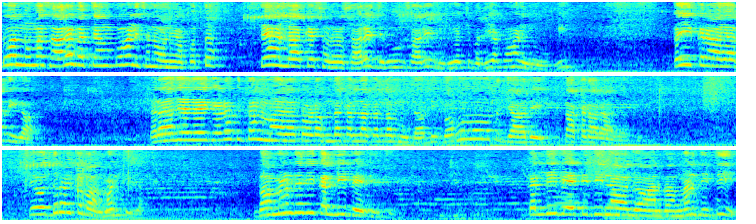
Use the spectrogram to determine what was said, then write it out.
ਤੁਹਾਨੂੰ ਮੈਂ ਸਾਰੇ ਬੱਚਿਆਂ ਨੂੰ ਕਹਾਣੀ ਸੁਣਾਉਣੀ ਆ ਪੁੱਤ। ਧਿਆਨ ਲਾ ਕੇ ਸੁਣਿਓ ਸਾਰੇ, ਜਰੂਰ ਸਾਰੇ ਵੀਡੀਓ 'ਚ ਵਧੀਆ ਕਹਾਣੀ ਹੋਊਗੀ। ਭਈ ਇੱਕ ਤੀਗਾ ਰਾਜੇ ਦੇ ਕਿਹੜਾ ਕਿ ਧਨ ਮਾਰਾ ਤੋੜਾ ਹੁੰਦਾ, ਕੱਲਾ ਕੱਲਾ ਮੁੰਡਾ ਸੀ, ਬਹੁਤ ਜ਼ਿਆਦੇ ਤਕੜਾ ਰਾਜਾ ਸੀ। ਤੇ ਉਧਰੋਂ ਇੱਕ ਬਾਹਮਣ ਸੀਗਾ। ਬਾਹਮਣ ਦੇ ਵੀ ਕੱਲੀ ਬੇਟੀ ਸੀ। ਕੱਲੀ ਬੇਟੀ ਦੀ ਨੌਜਵਾਨ ਬਾਹਮਣ ਦੀ ਸੀ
